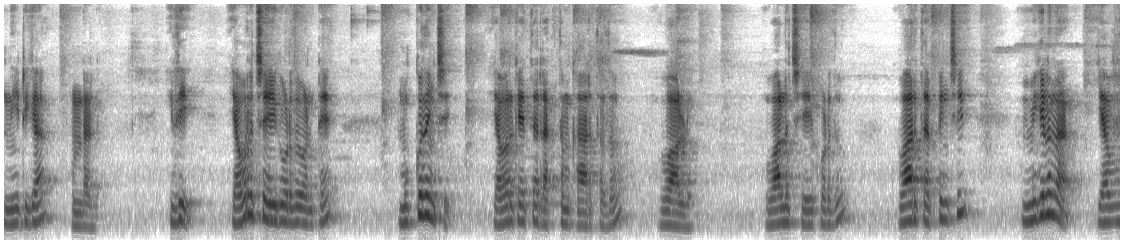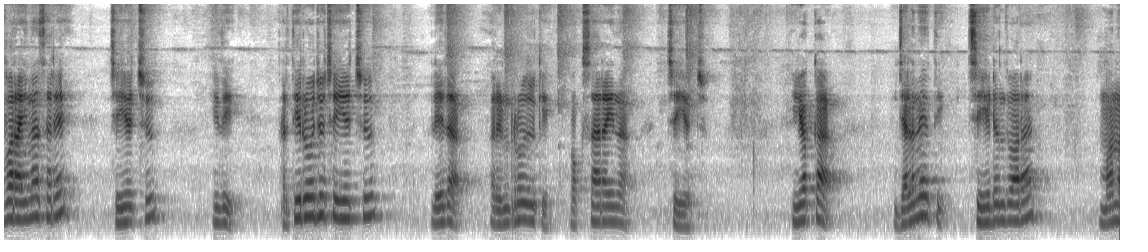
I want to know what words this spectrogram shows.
నీటిగా ఉండాలి. ఇది ఎవరు చేయకూడదు అంటే ముక్కు నుంచి ఎవరికైతే రక్తం కారుతుందో వాళ్ళు. వాళ్ళు చేయకూడదు. వారు తప్పించి మిగిలిన ఎవరైనా సరే చేయొచ్చు. ఇది ప్రతిరోజు చేయొచ్చు. లేదా రెండు రోజులకి ఒకసారైనా చేయొచ్చు. ఈ యొక్క జలనేతి చేయడం ద్వారా మన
